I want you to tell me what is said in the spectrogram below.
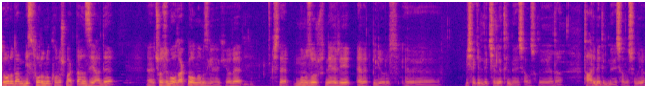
doğrudan bir sorunu konuşmaktan ziyade çözüme odaklı olmamız gerekiyor ve işte Munzur Nehri evet biliyoruz bir şekilde kirletilmeye çalışılıyor ya da tahrip edilmeye çalışılıyor.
